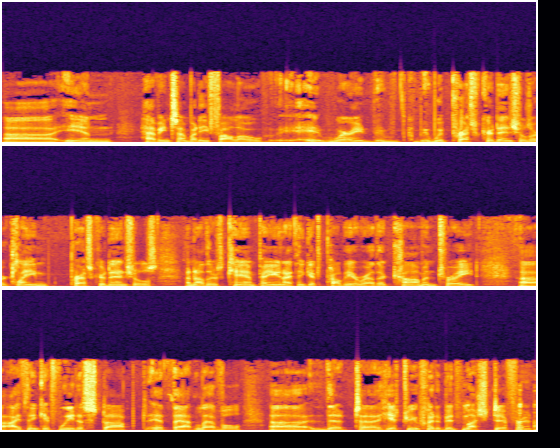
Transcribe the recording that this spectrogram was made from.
uh, in having somebody follow eh, wearing with press credentials or claim press credentials another's campaign. I think it's probably a rather common trait. Uh, I think if we'd have stopped at that level, uh, that uh, history would have been much different.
